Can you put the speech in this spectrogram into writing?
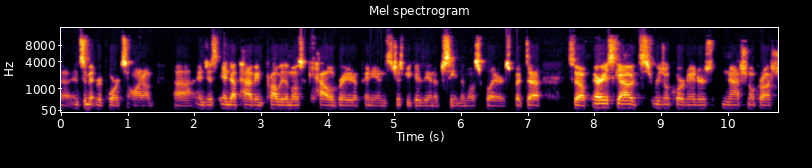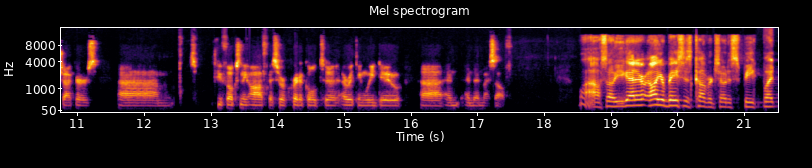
uh, and submit reports on them. Uh, and just end up having probably the most calibrated opinions just because they end up seeing the most players. But uh, so area scouts, regional coordinators, national cross checkers, um, few folks in the office who are critical to everything we do, uh, and and then myself. Wow. So you got all your bases covered, so to speak. But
